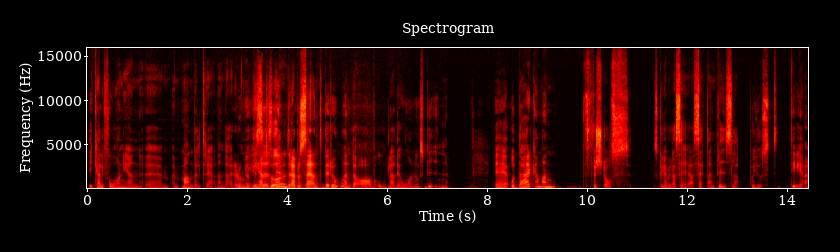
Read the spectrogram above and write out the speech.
i Kalifornien, eh, mandelträden där, är de ju ja, helt hundra procent beroende av odlade honungsbin. Eh, och där kan man förstås, skulle jag vilja säga, sätta en prislapp på just det.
